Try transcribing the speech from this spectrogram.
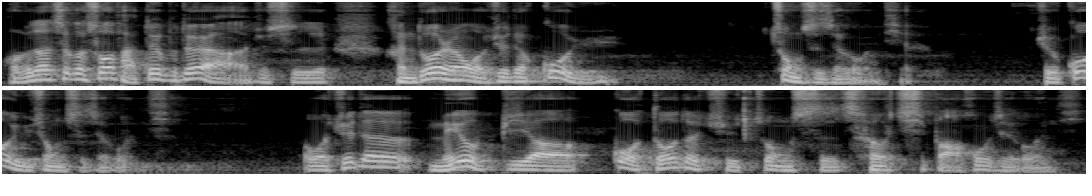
我不知道这个说法对不对啊，就是很多人我觉得过于重视这个问题了，就过于重视这个问题。我觉得没有必要过多的去重视车漆保护这个问题。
